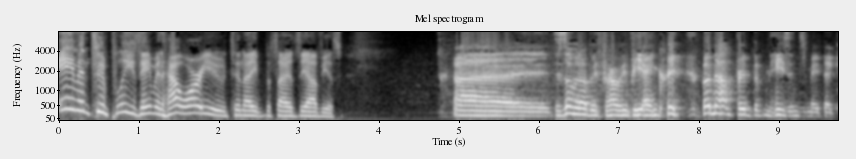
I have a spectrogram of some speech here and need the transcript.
Eamon to please, Eamon, how are you tonight besides the obvious? Uh, to sum it up, it'd probably be angry, but not for the reasons you may think.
